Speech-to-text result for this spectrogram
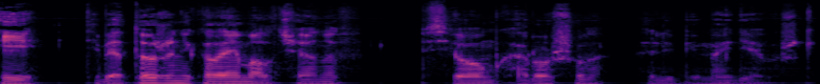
и тебя тоже, Николай Молчанов. Всего вам хорошего, любимой девушки.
